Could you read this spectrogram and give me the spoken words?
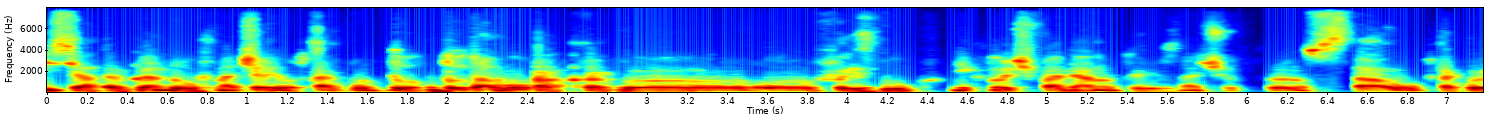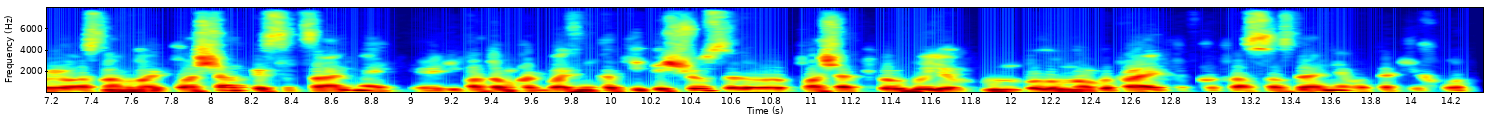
десятых годов, в начале вот как бы до, до того, как как бы э, Facebook, не к ночи помянутый, значит, э, стал такой основной площадкой социальной, и потом как возник какие-то еще э, площадки, то были, было много проектов как раз создания вот таких вот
